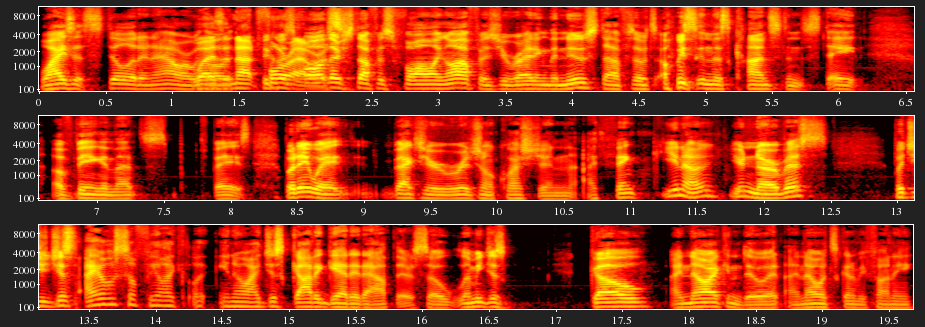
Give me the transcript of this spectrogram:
Why is it still at an hour? Why is it not four because all their stuff is falling off as you're writing the new stuff, so it's always in this constant state of being in that space. But anyway, back to your original question. I think, you know, you're nervous, but you just I also feel like, you know, I just got to get it out there. So let me just go. I know I can do it. I know it's going to be funny.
